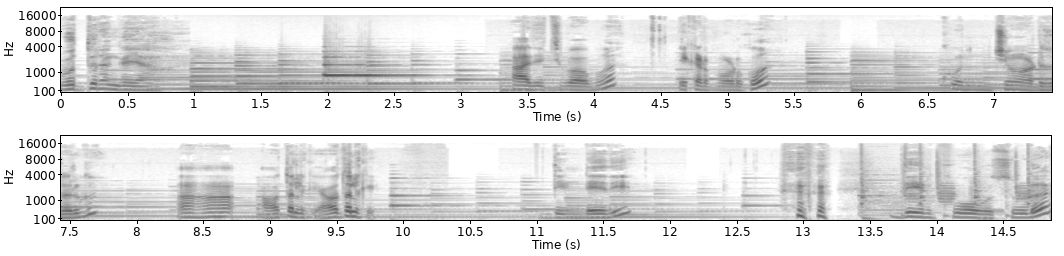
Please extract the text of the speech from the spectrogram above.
వద్దు రంగయ్య. ఆదిత్య బాబు ఇక్కడ పడుకో. కొంచెం అటు జరుగు. ఆహా అవతలకి అవతలకి. దిండేది. దీని పోసుడు.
